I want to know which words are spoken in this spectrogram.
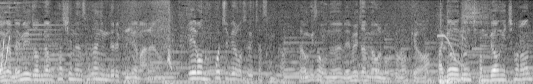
여기가 메밀전병 파시는 사장님들이 굉장히 많아요. 1번 헛버집이라고 써있지 않습니까? 자, 여기서 오늘 메밀전병을 먹도록 할게요. 가격은 전병이 1,000원,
